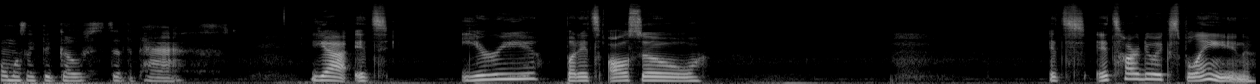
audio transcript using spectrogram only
almost like the ghosts of the past Yeah, it's eerie, but it's also it's it's hard to explain.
